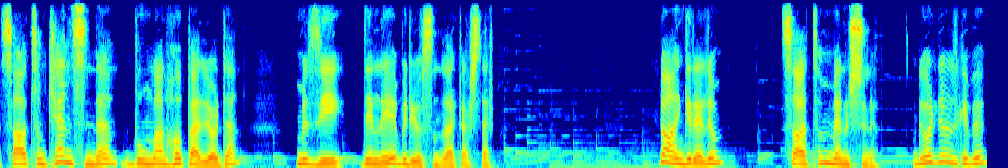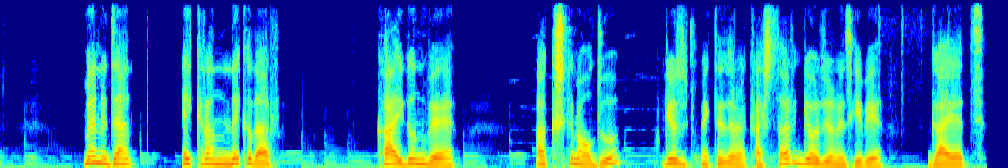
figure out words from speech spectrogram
saatin kendisinden bulunan hoparlörden müziği dinleyebiliyorsunuz arkadaşlar. Şu an girelim saatin menüsüne. Gördüğünüz gibi menüden ekranın ne kadar kaygın ve akışkın olduğu gözükmektedir arkadaşlar. Gördüğünüz gibi gayet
